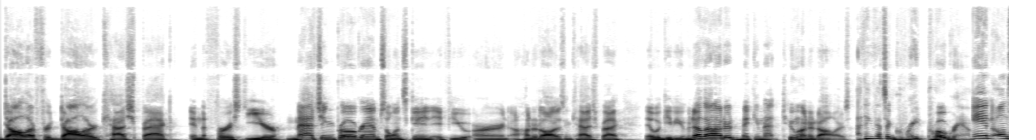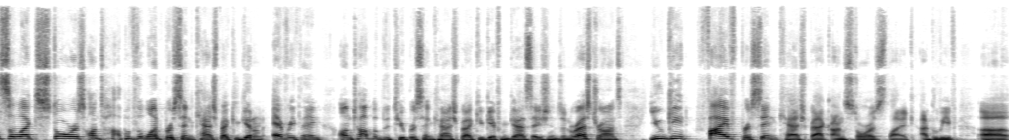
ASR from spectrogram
dollar for dollar cash back in the first year matching program. So once again, if you earn $100 in cash back, they will give you another 100, making that $200. I think that's a great program. And on select stores, on top of the 1% cash back you get on everything, on top of the 2% cash back you get from gas stations and restaurants, you get 5% cash back on stores like, I believe, uh,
